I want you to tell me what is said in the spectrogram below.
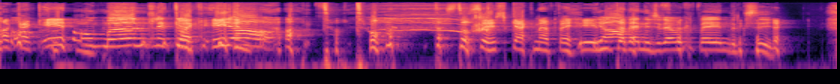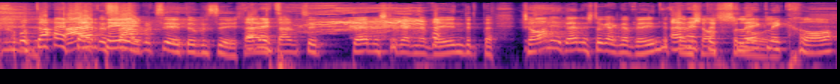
ah, gegen ihn. Und Möndli Gegen ihn. Ja! Ah, du, dumm, dass du siehst gegen einen Behinderten. Ja, dann war er einfach behindert. Und da Er hat hat er das dich. selber gesehen über sich. Er Er hat hat- selber gesehen, dann hast du gegen einen Behinderten. Gianni, dann hast du gegen einen Behinderten Er im hat ein Schach verloren. Schlägli gehabt.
